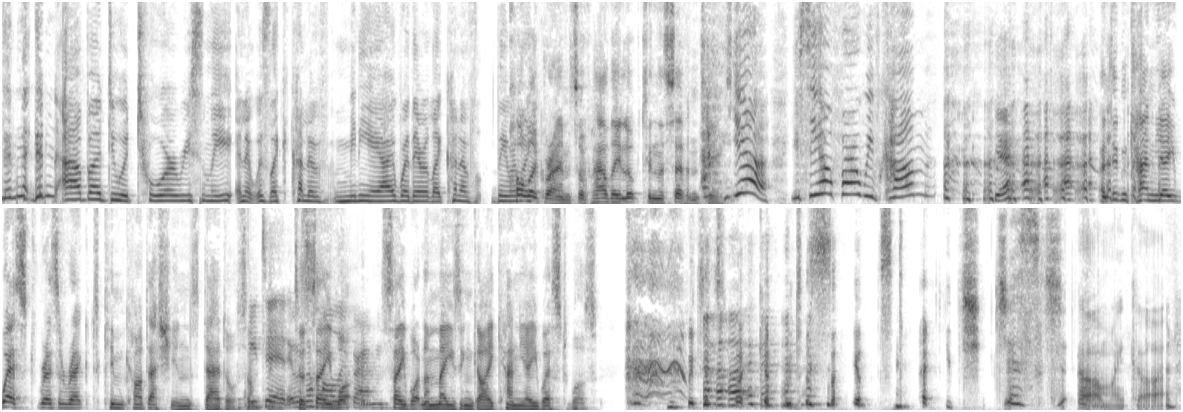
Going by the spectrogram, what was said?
didn't didn't ABBA do a tour recently, and it was like kind of mini AI where they were like kind of they were holograms like, of how they looked in the seventies. yeah, you see how far we've come. yeah. and didn't Kanye West resurrect Kim Kardashian's dad or something? He did. It was to a say hologram. what say what an amazing guy Kanye West was. which is what I'm to say on stage. Just, oh my God.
